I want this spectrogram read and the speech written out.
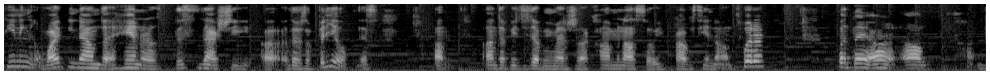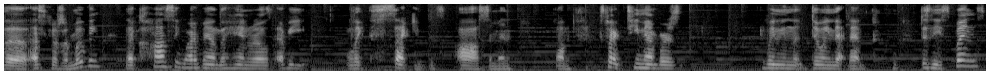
cleaning, wiping down the handrails. This is actually, uh, there's a video of this um, on WDWMagic.com, and also you've probably seen it on Twitter. But they are, um, the escalators are moving. They're constantly wiping down the handrails every like second. It's awesome, and um, expect team members doing, doing that at Disney Springs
